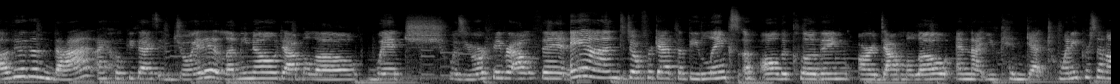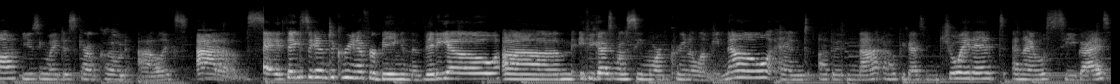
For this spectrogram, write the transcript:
other than that, I hope you guys enjoyed it. Let me know down below which was your favorite outfit. And don't forget that the links of all the clothing are down below and that you can get 20% off using my discount code Alex Adams. Hey, thanks again to Karina for being in the video. Um, if you guys want to see more of Karina, let me know. And other than that, I hope you guys enjoyed it. And I will see you guys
